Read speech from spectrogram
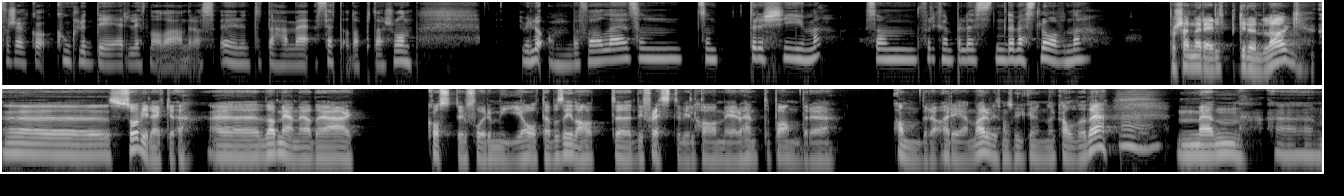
forsøke å konkludere litt nå da, Andreas, eh, rundt dette her med fettadaptasjon, vil du anbefale et sånt, sånt regime som eksempel det, mest lovende? På generelt grunnlag uh, så vil jeg ikke det. Uh, Da mener jeg det er, koster for mye, holdt jeg på å si. Da, at de fleste vil ha mer å hente på andre, andre arenaer, hvis man skulle kunne kalle det det. Men eh,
